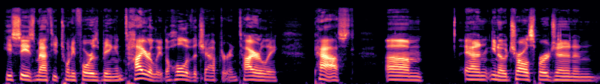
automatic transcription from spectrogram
He sees Matthew 24 as being entirely the whole of the chapter entirely past. Um, and you know Charles Spurgeon and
